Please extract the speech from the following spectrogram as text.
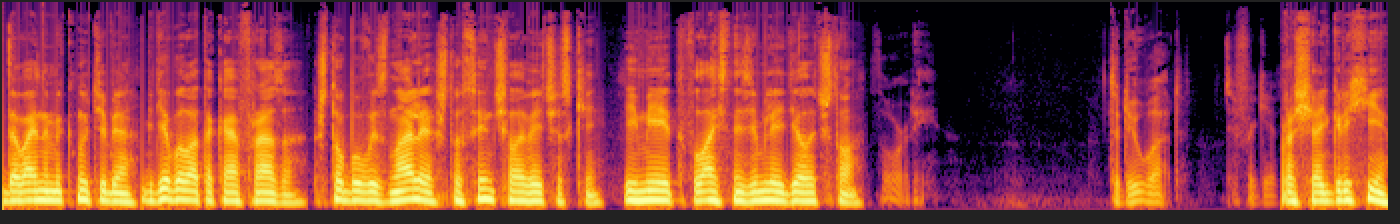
Давай намекну тебе, где была такая фраза, чтобы вы знали, что Сын Человеческий имеет власть на земле делать что? Прощать грехи.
